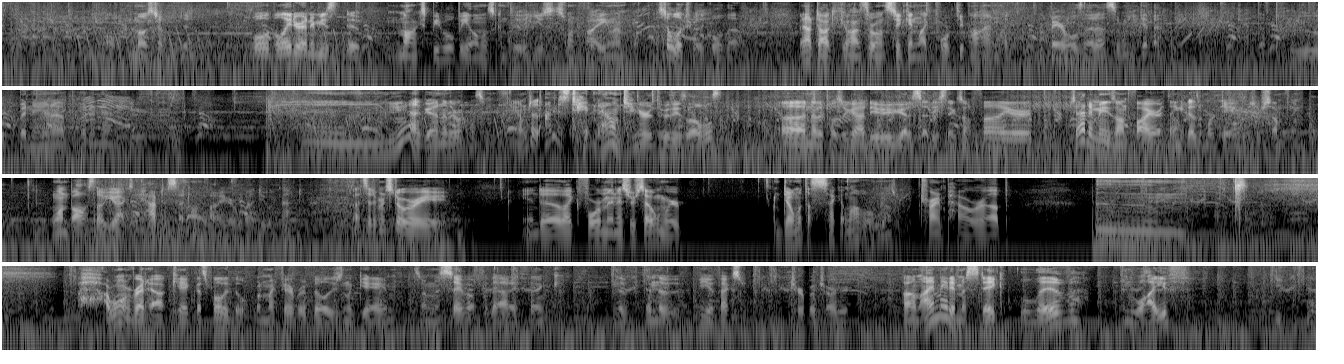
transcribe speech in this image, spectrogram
most of them do. Well, the later enemies, uh, Mach speed will be almost completely useless when fighting them. It still looks really cool, though. But now Donkey Kong's throwing stinking, like, porcupine, like, barrels at us, so we can get the, get the poop banana pudding out of here. And yeah, I got another awesome. I'm just, I'm just, now I'm tearing through these levels. Uh, another puzzle you gotta do, you gotta set these things on fire. Set enemies on fire, I think it does more damage or something. One boss, though, you actually have to set on fire by doing that. That's a different story in uh, like four minutes or so, and we're done with the second level. Let's try and power up. Um, I want Red Hot Kick. That's probably the, one of my favorite abilities in the game, so I'm gonna save up for that. I think in the in the VFX turbocharger. Um, I made a mistake. Live and life.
